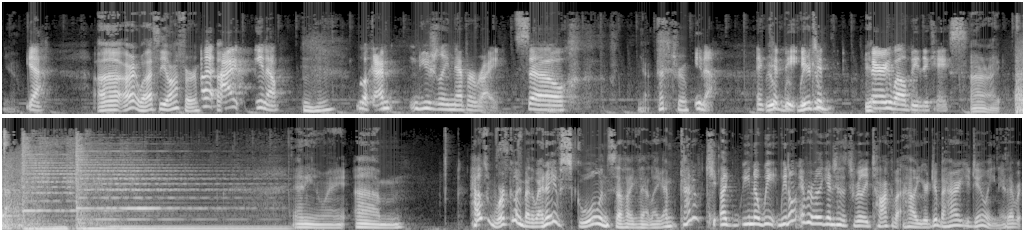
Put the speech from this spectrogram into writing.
Yeah. yeah, Uh, all right. Well, that's the offer. but I you know look, I'm usually never right, so Yeah, that's true. you know it We- could be we- it could yeah. very well be the case. All right. Anyway, um, how's work going? By the way, I know you have school and stuff like that. Like, I'm kind of like, you know, we we don't ever really get a chance to really talk about how you're doing. But how are you doing? Is ever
